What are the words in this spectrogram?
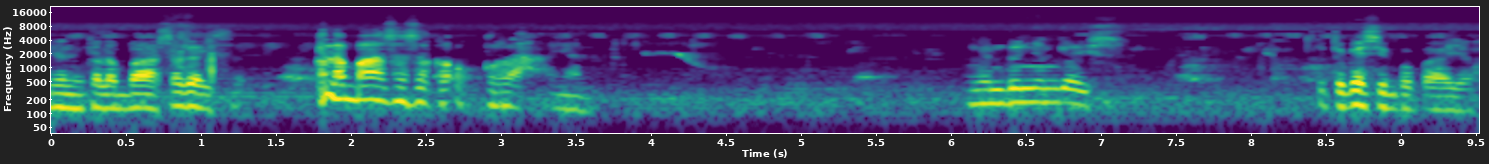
Ayan. Kalabasa guys. Kalabasa sa kaokra. Ayan. Hanggang dun yan guys. Ito guys yung papaya.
